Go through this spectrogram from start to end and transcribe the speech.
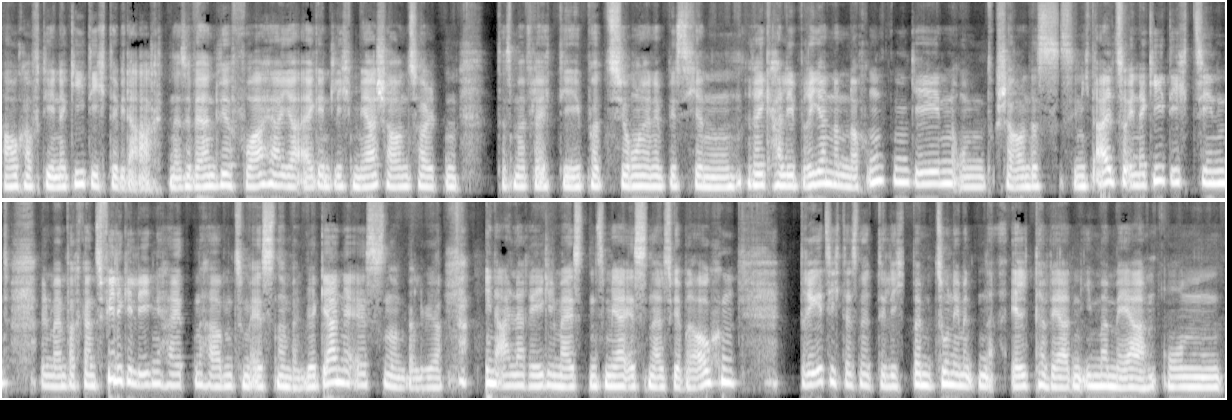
auch auf die Energiedichte wieder achten. Also während wir vorher ja eigentlich mehr schauen sollten, dass wir vielleicht die Portionen ein bisschen rekalibrieren und nach unten gehen und schauen, dass sie nicht allzu energiedicht sind, weil wir einfach ganz viele Gelegenheiten haben zum Essen und weil wir gerne essen und weil wir in aller Regel meistens mehr essen, als wir brauchen dreht sich das natürlich beim zunehmenden Älterwerden immer mehr. Und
